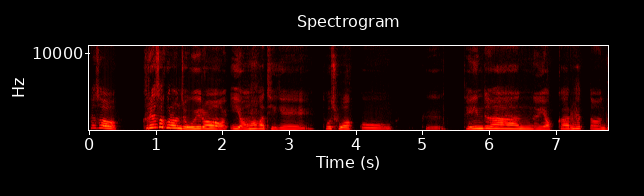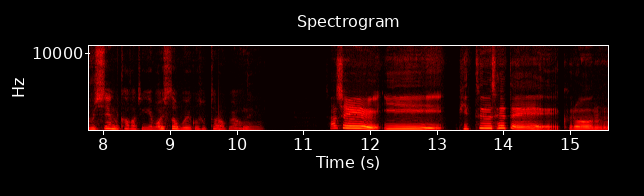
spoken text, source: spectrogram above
그래서 그래서 그런지 오히려 이 영화가 되게 더 좋았고 그 데인드한의 역할을 했던 루시엔 카가 되게 멋있어 보이고 좋더라고요. 네. 사실 이 비트 세대 그런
